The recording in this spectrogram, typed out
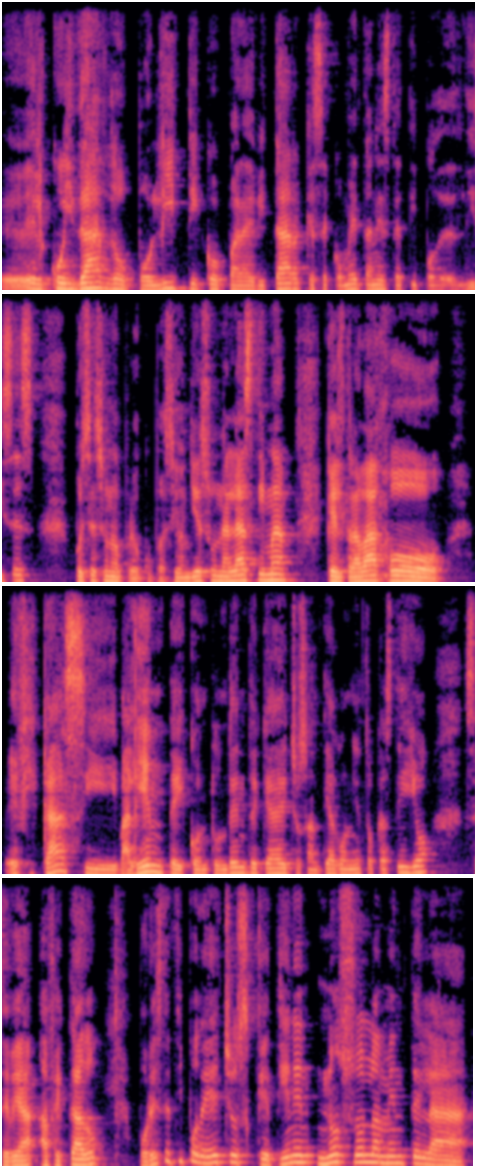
eh, el cuidado político para evitar que se cometan este tipo de deslices? Pues es una preocupación y es una lástima que el trabajo eficaz y valiente y contundente que ha hecho Santiago Nieto Castillo se vea afectado por este tipo de hechos que tienen no solamente la,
